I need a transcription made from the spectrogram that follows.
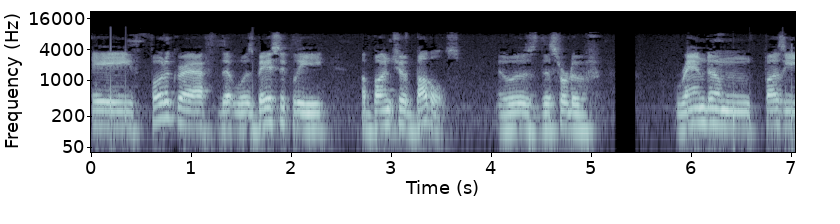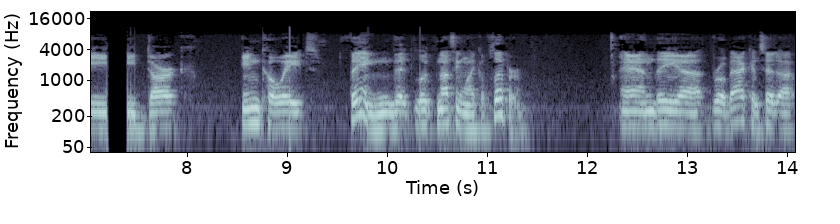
a photograph that was basically a bunch of bubbles. It was this sort of random, fuzzy, dark, inchoate thing that looked nothing like a flipper. And they uh, wrote back and said, uh,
